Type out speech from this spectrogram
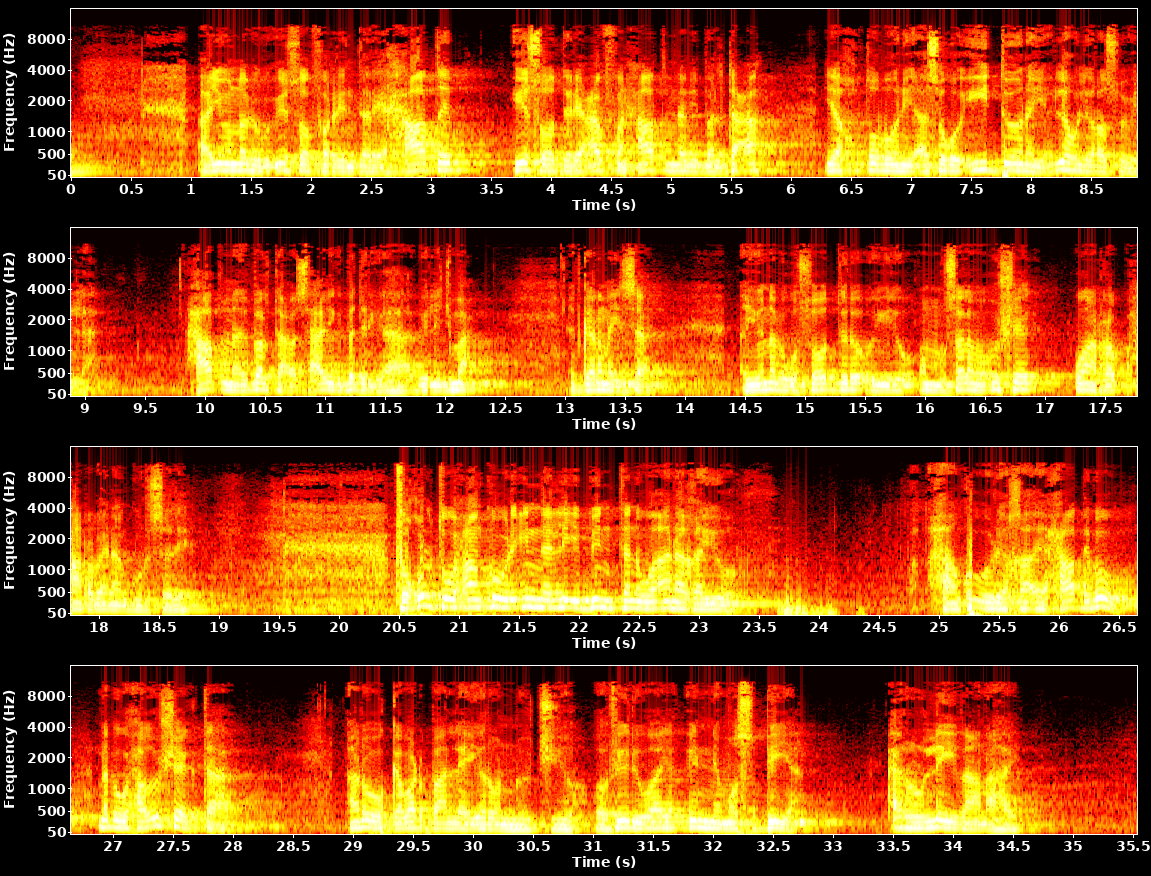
ayuu nabigu iisoo fariin diray xaaib iisoo diray cafwan xaaib bn abi baltaca yakhtubunii asagoo ii lahu lirasuuli illah xaaib bn abi baltaca saxaabigii badriga ahaa bilijmac ad ayuu nabigu soo diro oo yidhi salama u sheeg waxaan rabaa inaan guursade faqultu waxaan ku idhi ina lii bintan wa ana hayuur waxaan ku idhi xaadibow nabigu waxaad u sheegtaa anugu gabadh baan leh yaroo nuujiyo wa fii riwaaya inii musbiya caruurley baan ahay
